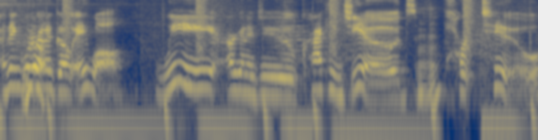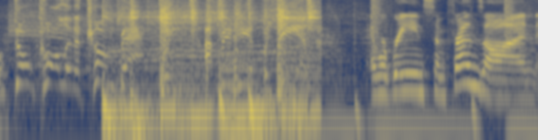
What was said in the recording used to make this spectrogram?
I think we're Yeah. gonna go AWOL. We are gonna do cracking geodes Mm-hmm. part two, Don't call it a comeback. I've been here for years. and we're bringing some friends on.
